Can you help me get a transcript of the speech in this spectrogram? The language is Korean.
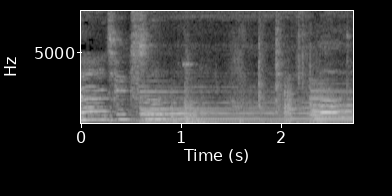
아직 숨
